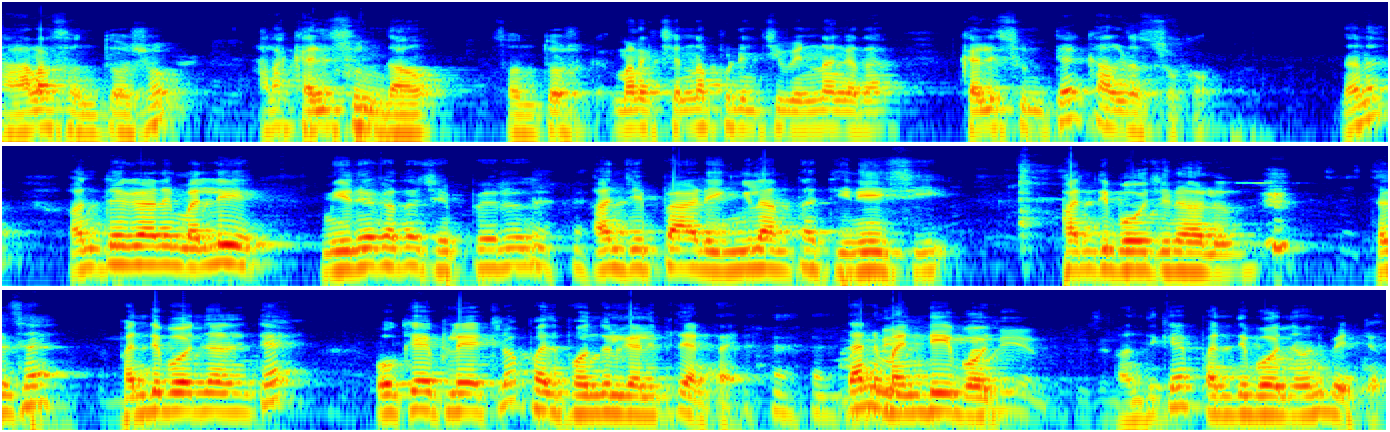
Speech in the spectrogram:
చాలా సంతోషం. అలా కలిసి ఉందాం. సంతోషం. మనకు చిన్నప్పటి నుంచి విన్నాం కదా కలిసి ఉంటే కలద సుఖం. అంతేగాని మళ్ళీ మీరే కదా చెప్పారు అని చెప్పి ఆడ ఇంగిలంతా తినేసి పంది భోజనాలు. తెలుసా? పంది భోజనాలు అంటే ఒకే ప్లేట్లో పది పందులు కలిపి తింటాయి. దాన్ని మండీ భోజనం అందుకే పంది భోజనం అని పెట్టాం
